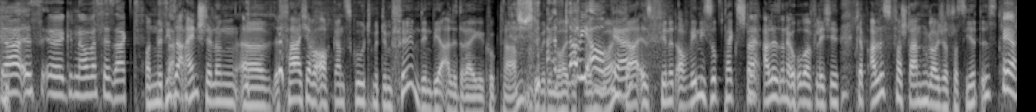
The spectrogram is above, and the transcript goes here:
Da ist äh, genau, was er sagt. Und mit dieser Sache. Einstellung äh, fahre ich aber auch ganz gut mit dem Film, den wir alle drei geguckt haben, über den wir das heute sprechen auch, wollen. ja. Da ist, findet auch wenig Subtext statt, Ja. alles an der Oberfläche. Ich habe alles verstanden, glaube ich, was passiert ist. Ja.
